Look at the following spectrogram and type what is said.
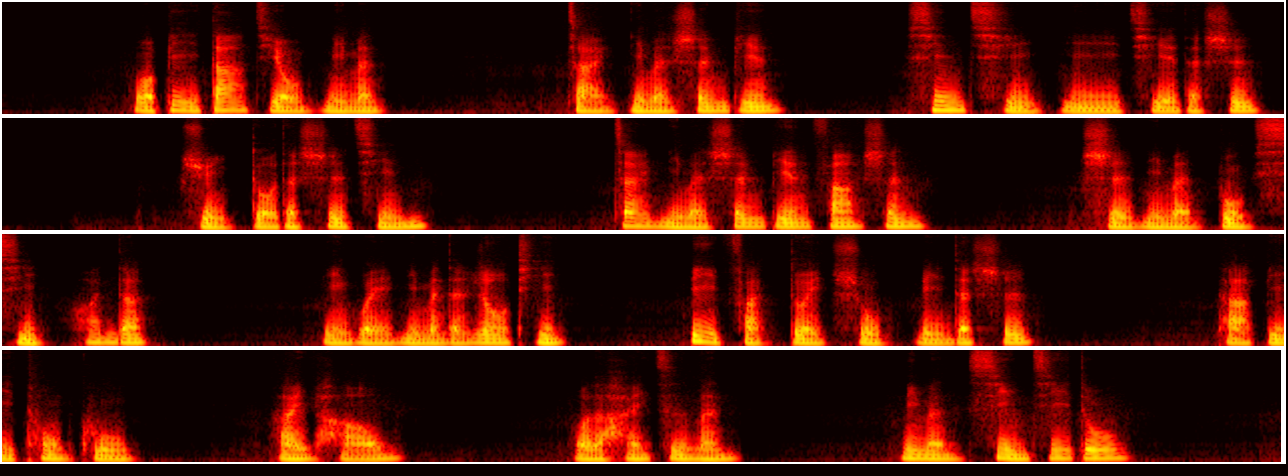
我必搭救你们，在你们身边兴起一切的事，许多的事情。在你们身边发生，是你们不喜欢的，因为你们的肉体必反对属灵的事，他必痛苦、哀嚎。我的孩子们，你们信基督，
